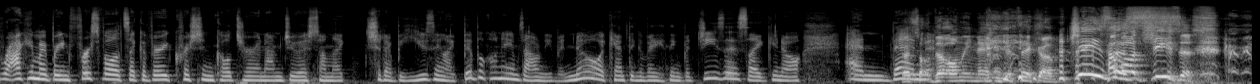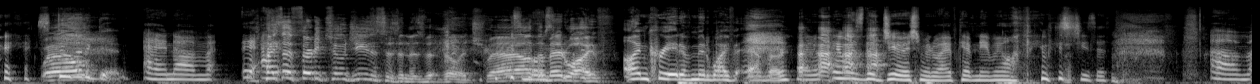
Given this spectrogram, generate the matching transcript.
racking my brain. First of all, it's like a very Christian culture, and I'm Jewish, so I'm like, should I be using like biblical names? I don't even know. I can't think of anything but Jesus, like you know. And then That's the only name you think of. Jesus. How about Jesus? Do Well, that again. and um, why I- is there 32 Jesuses in this village? Well, the midwife. Uncreative midwife ever. it was the Jewish midwife kept naming all the babies Jesus. Um,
